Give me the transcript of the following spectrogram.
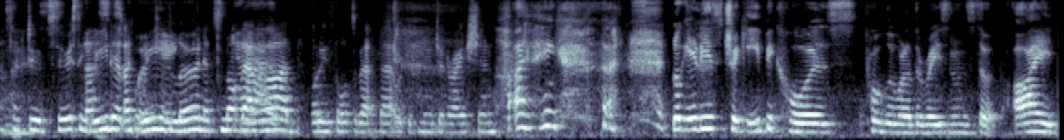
I was like, dude, seriously, That's read it. just Like, read, learn. It's not that hard. What are your thoughts about that with the new generation? I think, look, it is tricky because probably one of the reasons that I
